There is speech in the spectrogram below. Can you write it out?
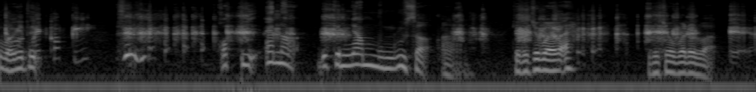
coba gitu. Kopi. Kopi enak, bikin nyambung rusak. Ah, kita coba ya pak. eh. Kita coba dulu pak. Ya, ya.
